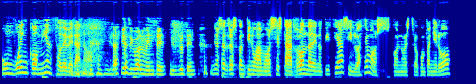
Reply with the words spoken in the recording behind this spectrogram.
un buen comienzo de verano. gracias igualmente, disfruten. Nosotros continuamos esta ronda de noticias y lo hacemos con nuestro compañero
